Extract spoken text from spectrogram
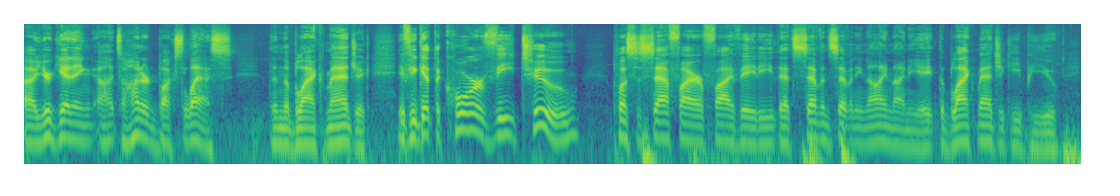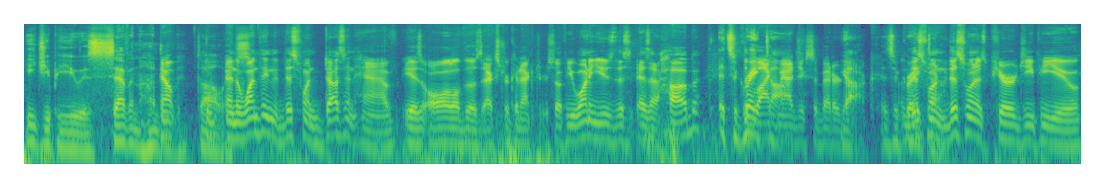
uh, you're getting uh, it's 100 bucks less than the Blackmagic. If you get the Core V2 plus a Sapphire 580, that's 779.98. The Blackmagic EPU eGPU is $700. Now, and the one thing that this one doesn't have is all of those extra connectors. So if you want to use this as a hub, It's a great the Black dock. Magic's a better Yeah, dock. it's a great This one, this one is pure GPU.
